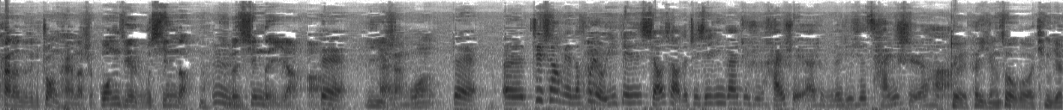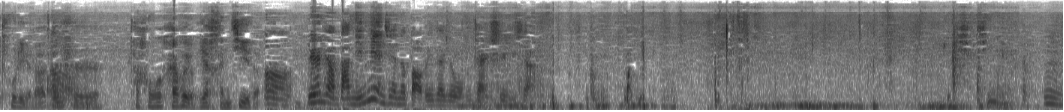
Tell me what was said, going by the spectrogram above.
看到的这个状态呢，是光洁如新的，就跟新的一样啊，对熠熠闪光。对，呃，这上面呢会有一点小小的这些，应该就是海水啊什么的这些残石哈。。对，它已经做过清洁处理了，但是它还会还会有些痕迹的。嗯，李院长把您面前的宝贝在这儿我们展示一下。这个小心眼。嗯，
